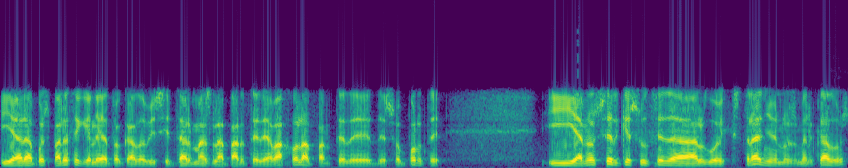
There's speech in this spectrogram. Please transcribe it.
Y ahora pues parece que le ha tocado visitar más la parte de abajo, la parte de, soporte, y a no ser que suceda algo extraño en los mercados,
